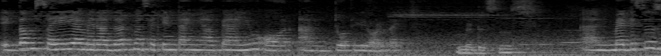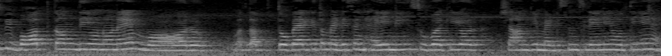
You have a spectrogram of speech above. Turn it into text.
एकदम सही है मेरा दर्द। मैं सेकेंड टाइम यहाँ पे आई हूँ और I am totally all right medicine and medicine भी बहुत कम दी उन्होंने और मतलब दोपहर की तो मेडिसिन है ही नहीं, सुबह की और शाम की मेडिसिन लेनी होती हैं।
